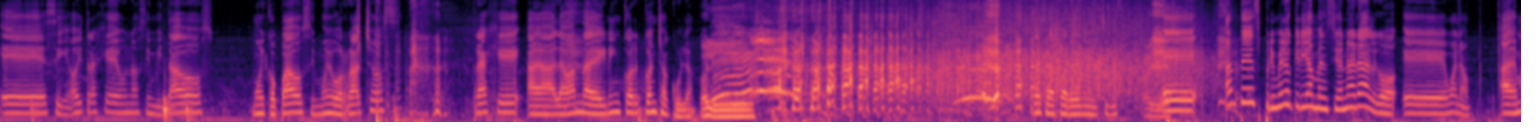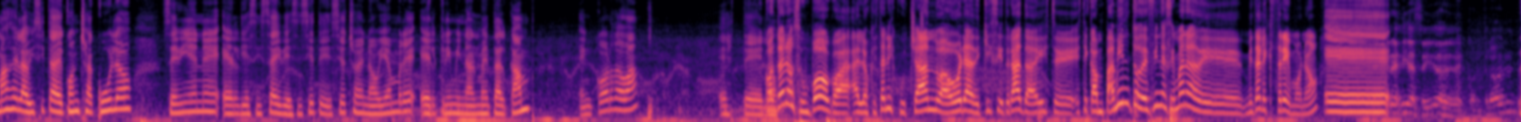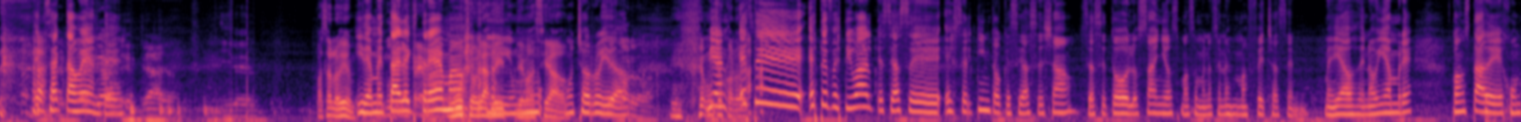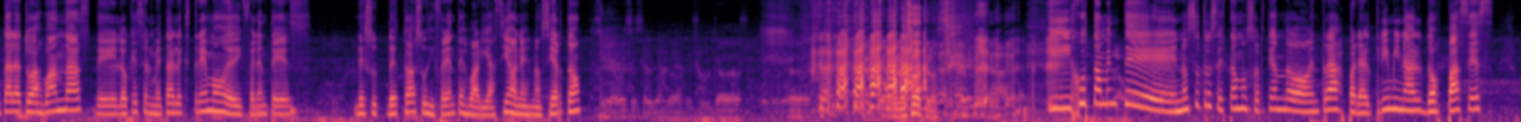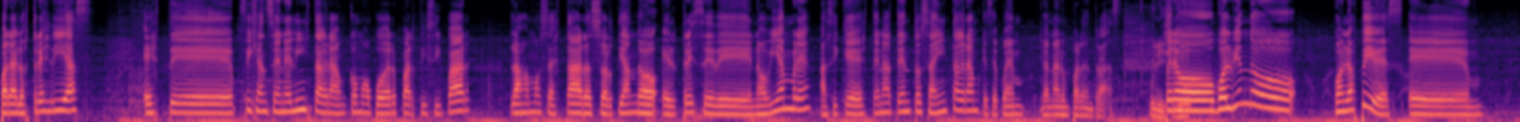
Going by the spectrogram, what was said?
Eh, sí, hoy traje unos invitados muy copados y muy borrachos. Traje a la banda de Greencore Concha Culo. Oli. Gracias por venir, chicos. Eh, antes, primero quería mencionar algo. Eh, bueno, además de la visita de Concha Culo, se viene el 16, 17 y 18 de noviembre el Criminal Metal Camp en Córdoba. Este, Contanos un poco a, a los que están escuchando ahora de qué se trata este, este campamento de fin de semana de metal extremo, ¿no? Eh, Tres días seguidos de descontrol. Exactamente. Pasarlo bien. y de metal extrema. Mucho blast y beat, demasiado. Mucho ruido. Bien, este, este festival que se hace, es el quinto que se hace ya, se hace todos los años, más o menos en las mismas fechas, en mediados de noviembre. Consta de juntar a todas bandas de lo que es el metal extremo, de diferentes, de, su- de todas sus diferentes variaciones, ¿no es cierto? Sí, a veces hay bandas desubicadas. Como nosotros. Y justamente nosotros estamos sorteando entradas para el Criminal, dos pases para los tres días. Este, fíjense en el Instagram cómo poder participar. Las vamos a estar sorteando el 13 de noviembre, así que estén atentos a Instagram que se pueden ganar un par de entradas. Buenísimo. Pero volviendo con los pibes, eh,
